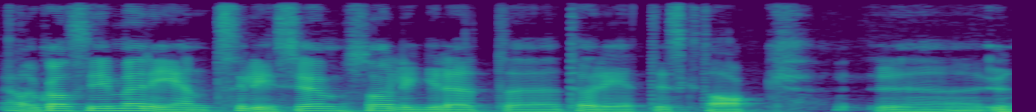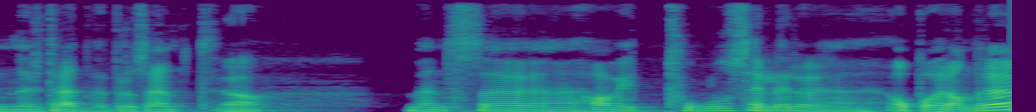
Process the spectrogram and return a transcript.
Ja, du kan si med rent silisium så ligger det et uh, teoretisk tak uh, under 30 Ja. Mens uh, har vi to celler oppå hverandre,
